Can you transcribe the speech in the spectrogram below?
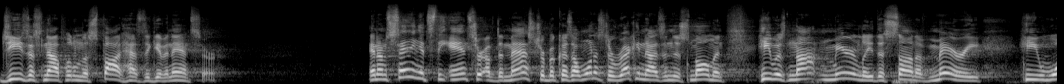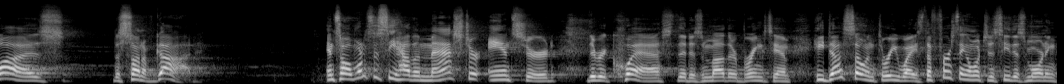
Jesus, now put on the spot, has to give an answer. And I'm saying it's the answer of the master because I want us to recognize in this moment he was not merely the son of Mary, he was the son of God. And so I want us to see how the master answered the request that his mother brings him. He does so in three ways. The first thing I want you to see this morning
